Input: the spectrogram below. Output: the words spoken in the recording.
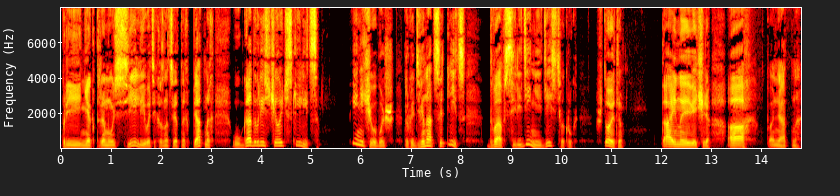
При некотором усилии в этих разноцветных пятнах угадывались человеческие лица. И ничего больше, только двенадцать лиц, два в середине и десять вокруг. Что это? Тайная вечеря. А, понятно.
